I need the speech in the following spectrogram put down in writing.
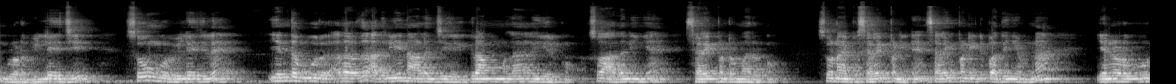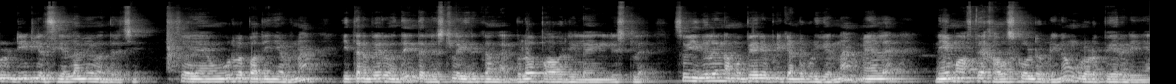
உங்களோட வில்லேஜு ஸோ உங்கள் வில்லேஜில் எந்த ஊர் அதாவது அதுலேயே நாலஞ்சு கிராமமெல்லாம் இருக்கும். ஸோ அதை நீங்கள் செலக்ட் பண்ணுற மாதிரி இருக்கும். ஸோ நான் இப்போ செலக்ட் பண்ணிட்டேன். செலக்ட் பண்ணிவிட்டு பார்த்தீங்க அப்படின்னா என்னோடய ஊர் டீட்டெயில்ஸ் எல்லாமே வந்துருச்சு. ஸோ என் ஊரில் பார்த்தீங்க அப்படின்னா இத்தனை பேர் வந்து இந்த லிஸ்ட்டில் இருக்காங்க. பிலோ பாவர்ட்டி லைன் லிஸ்ட்டில் ஸோ இதில் நம்ம பேர் எப்படி கண்டுபிடிக்கிறோன்னா மேலே நேம் ஆஃப் த ஹவுஸ் ஹோல்டு அப்படின்னா உங்களோட பேர் அடிங்க.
